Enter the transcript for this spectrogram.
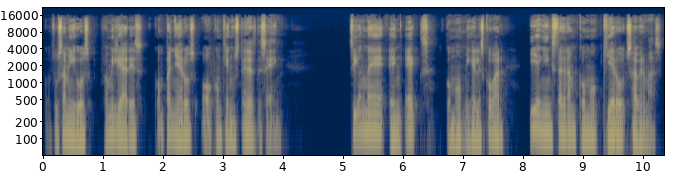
con sus amigos, familiares, compañeros o con quien ustedes deseen. Síganme en X como Miguel Escobar y en Instagram como Quiero Saber Más.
